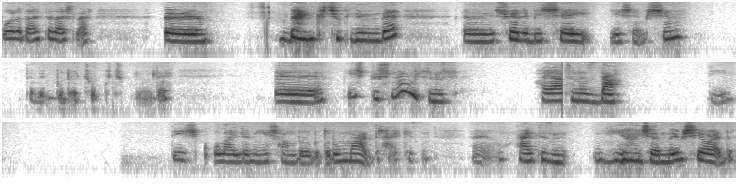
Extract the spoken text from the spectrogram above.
Bu arada arkadaşlar e, ben küçüklüğümde e, şöyle bir şey yaşamışım. Tabii bu da çok küçüklüğümde. Hiç düşünür müsünüz hayatınızda diyeyim değişik olayların yaşandığı bir durum vardır herkesin. Yani herkesin yaşandığı bir şey vardır.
